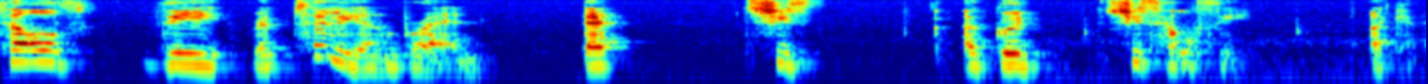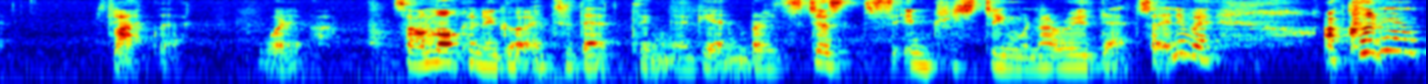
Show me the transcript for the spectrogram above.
tells the reptilian brain that she's a good, she's healthy. Okay, it's like that, whatever. So I'm not going to go into that thing again, but it's just interesting when I read that. So anyway, I couldn't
